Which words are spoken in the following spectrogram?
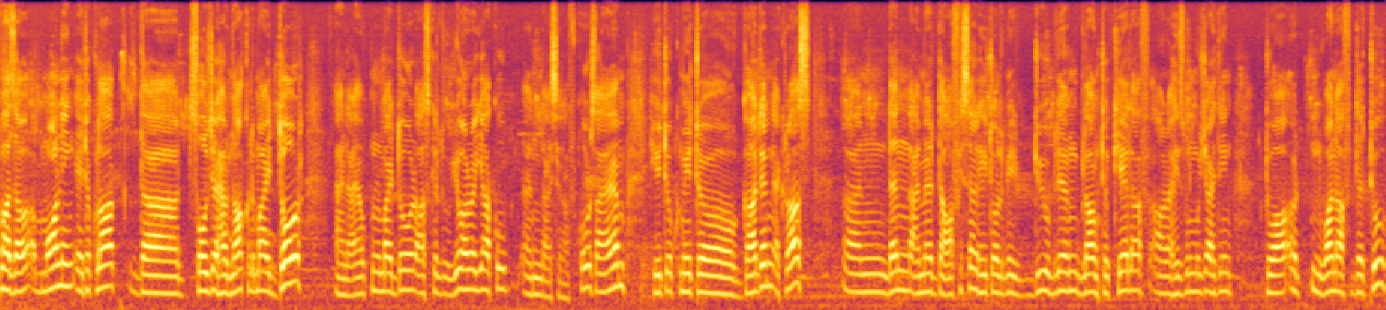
was a morning, 8 o'clock. The soldier have knocked my door and I opened my door, asked him, you are a Yaqub? And I said, of course I am. He took me to garden across and then I met the officer. He told me, do you belong, belong to KLF or Hizbul Mujahideen? To uh, one of the two.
